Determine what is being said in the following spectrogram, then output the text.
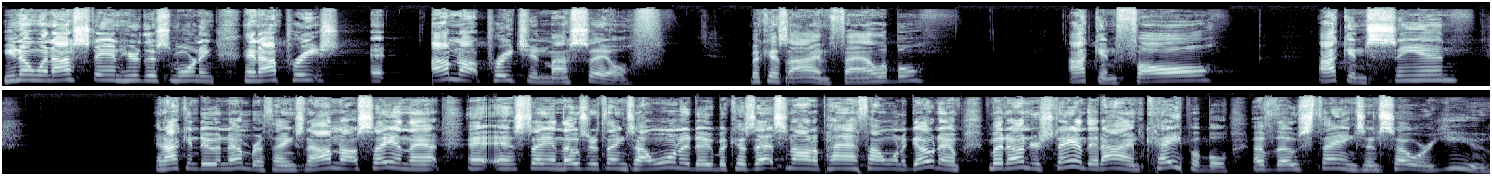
You know, when I stand here this morning and I preach, eh, I'm not preaching myself because I am fallible. I can fall. I can sin and I can do a number of things. Now, I'm not saying that and saying those are things I want to do because that's not a path I want to go down, but understand that I am capable of those things, and so are you.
